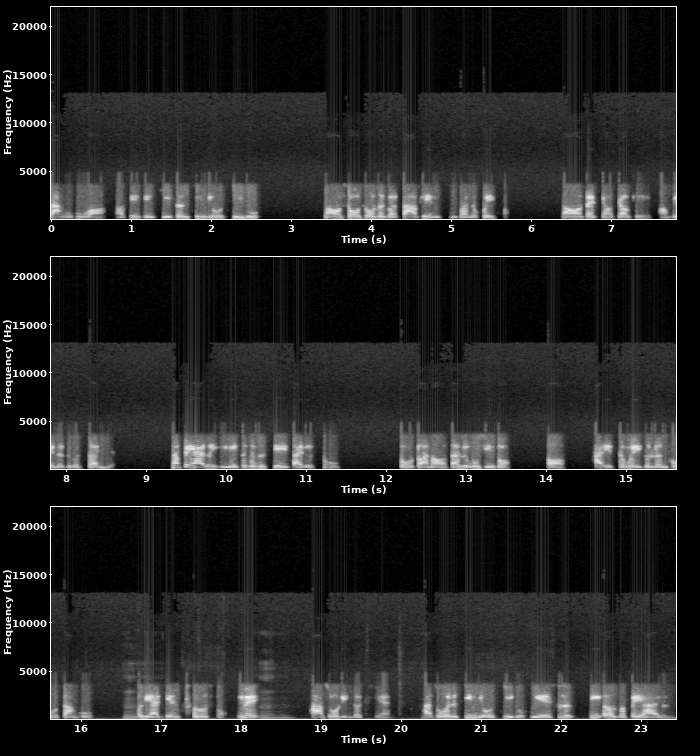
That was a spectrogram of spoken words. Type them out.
账户啊，然后进行提升金流记录，然后收受这个诈骗集团的汇款，然后再缴交给旁边的这个专员。那被害人以为这个是借贷的手手段哦，但是无形中哦，他也成为一个人头账户，而且还兼车手，因为他所领的钱，他所谓的金流记录也是第二个被害人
